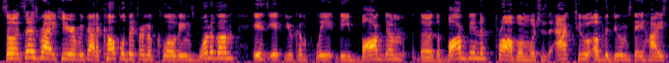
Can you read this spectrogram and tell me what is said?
So it says right here, we've got a couple different of clothings. One of them is if you complete the Bogdan, the, the Bogdan problem, which is Act 2 of the Doomsday Heist.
